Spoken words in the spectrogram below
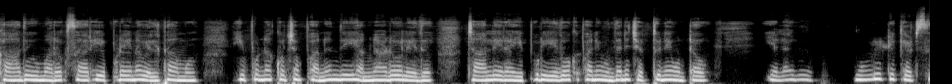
కాదు మరొకసారి ఎప్పుడైనా వెళ్తాము. ఇప్పుడు నాకు కొంచెం పనుంది అన్నాడో లేదో. చాలేరా ఇప్పుడు ఏదో ఒక పని ఉందని చెప్తూనే ఉంటావు. ఎలాగో మూవీ టికెట్స్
